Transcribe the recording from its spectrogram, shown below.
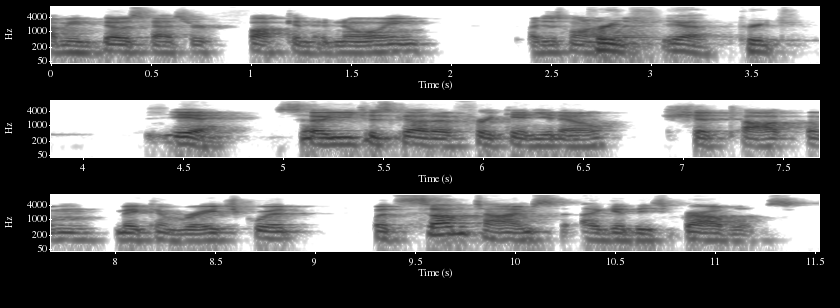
I mean, those guys are fucking annoying. I just want to preach. Yeah, preach. yeah. So you just gotta freaking, you know, shit talk them, make them rage quit. But sometimes I get these problems.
